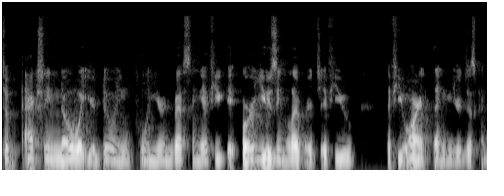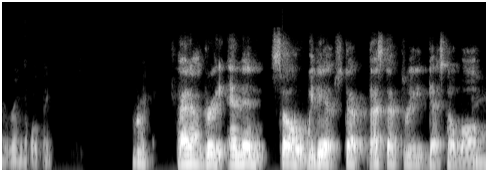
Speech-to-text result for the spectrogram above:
to actually know what you're doing when you're investing. If you or using leverage, if you if you aren't, then you're just going to ruin the whole thing. Right. And I agree. And then so we did step that's step three, debt snowball. Mm-hmm.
